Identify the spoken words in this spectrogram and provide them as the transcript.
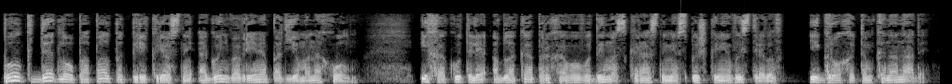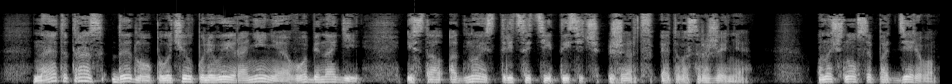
полк Дедлоу попал под перекрестный огонь во время подъема на холм. Их окутали облака порохового дыма с красными вспышками выстрелов и грохотом канонады. На этот раз Дедлоу получил пулевые ранения в обе ноги и стал одной из 30 тысяч жертв этого сражения. Он очнулся под деревом,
